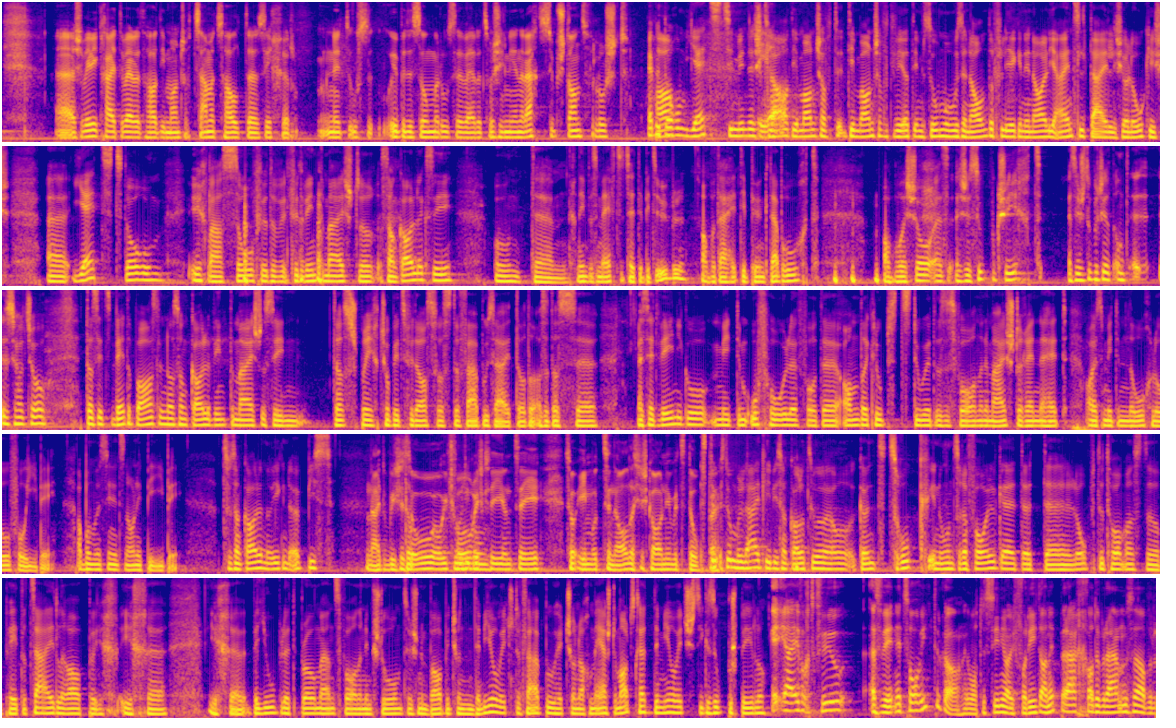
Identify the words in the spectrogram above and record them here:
äh, Schwierigkeiten werden haben, die Mannschaft zusammenzuhalten. Sicher nicht aus, über den Sommer raus werden sie wahrscheinlich einen rechten Substanzverlust Eben haben. darum jetzt, zumindest Ja. klar, die Mannschaft, die Mannschaft wird im Sommer auseinanderfliegen in alle Einzelteile, ist ja logisch. Äh, jetzt darum, ich wäre so für den, für den Wintermeister St. Gallen gewesen. Und ähm, ich nehme das dem FCZ ein bisschen übel, aber der hat die Punkte auch gebraucht. aber es ist, schon, es es ist eine super Geschichte. Es ist eine super Geschichte und äh, es ist halt schon, dass jetzt weder Basel noch St. Gallen Wintermeister sind, das spricht schon ein bisschen für das, was der Fabu sagt, oder? Also das, äh, es hat weniger mit dem Aufholen von den anderen Clubs zu tun, dass es vorne ein Meisterrennen hat, als mit dem Nachlassen von IB. Aber wir sind jetzt noch nicht bei IB. Zu St. Gallen noch irgendetwas? Nein, du bist ja so euphorisch und so emotional, das ist gar nicht mehr zu Es tut, es toppen. tut mir leid, liebe St. Gallen Zuhörer, geht zurück in unsere Folge. Dort äh, lobt der Thomas der Peter Zeidler ab. Ich, ich, äh, ich äh, bejuble die Bromance vorne im Sturm zwischen dem Babic und dem Demirovic. Der Fabu hat schon nach dem ersten Match gesagt, Demirovic sei ein super Spieler. Ich habe einfach das Gefühl, es wird nicht so weitergehen. Ich will jetzt deine Euphorie da nicht brechen oder bremsen, aber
